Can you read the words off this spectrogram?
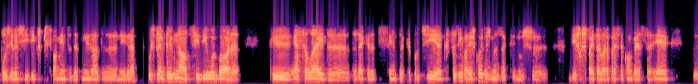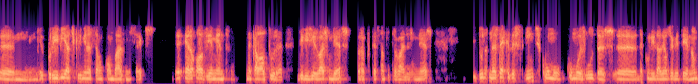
pelos direitos cívicos, principalmente da comunidade negra. O Supremo Tribunal decidiu agora que essa lei da década de 60, que protegia, que fazia várias coisas, mas a que nos uh, diz respeito agora para esta conversa, é um, proibia a discriminação com base no sexo. Era, obviamente, naquela altura, dirigido às mulheres, para a proteção do trabalho das mulheres, nas décadas seguintes, como, como as lutas uh, da comunidade LGBT não,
